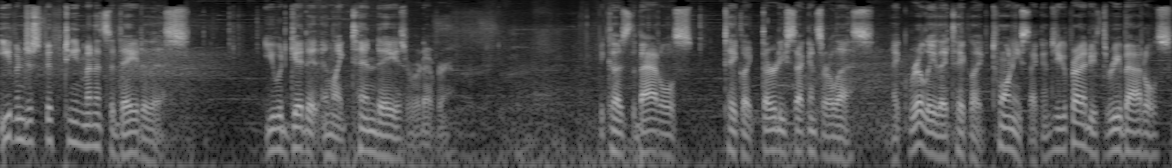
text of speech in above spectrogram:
even just 15 minutes a day to this, you would get it in like 10 days or whatever. Because the battles take like 30 seconds or less. Like, really, they take like 20 seconds. You could probably do three battles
